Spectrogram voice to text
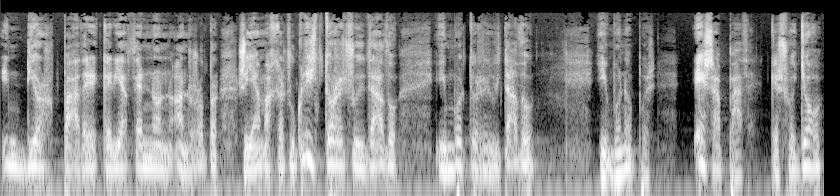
Dios Padre quería hacernos a nosotros se llama Jesucristo resucitado y muerto y resucitado. Y bueno, pues esa paz que soy yo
